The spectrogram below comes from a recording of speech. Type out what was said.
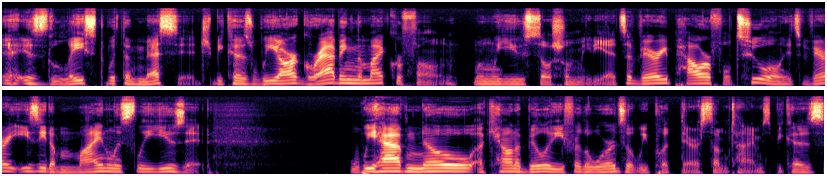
is laced with a message because we are grabbing the microphone when we use social media. It's a very powerful tool it's very easy to mindlessly use it. We have no accountability for the words that we put there sometimes because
